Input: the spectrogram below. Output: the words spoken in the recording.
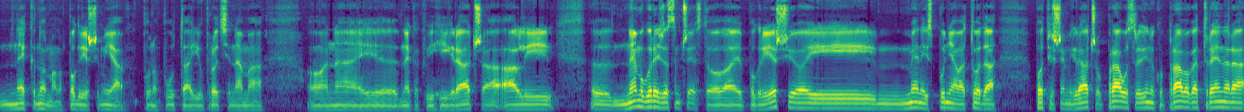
nek, normalno pogriješim i ja puno puta i u procjenama onaj, nekakvih igrača, ali ne mogu reći da sam često ovaj, pogriješio i mene ispunjava to da potpišem igrača u pravu sredinu kod pravoga trenera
